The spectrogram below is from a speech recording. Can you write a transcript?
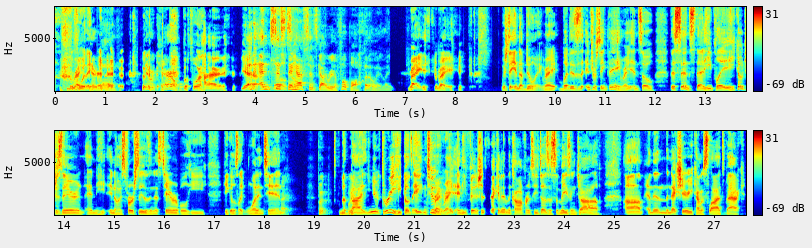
before right. they were, they were terrible before hire. Yeah, and, and since no, they so, have since got rid of football, by the way, like right, right which they end up doing, right? But this is an interesting thing, right? And so the sense that he play, he coaches there, and, and he, you know, his first season is terrible. He he goes like one and ten. Right. But but wait. by year three, he goes eight and two, right. right. And he finishes second in the conference. He does this amazing job, um, and then the next year he kind of slides back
